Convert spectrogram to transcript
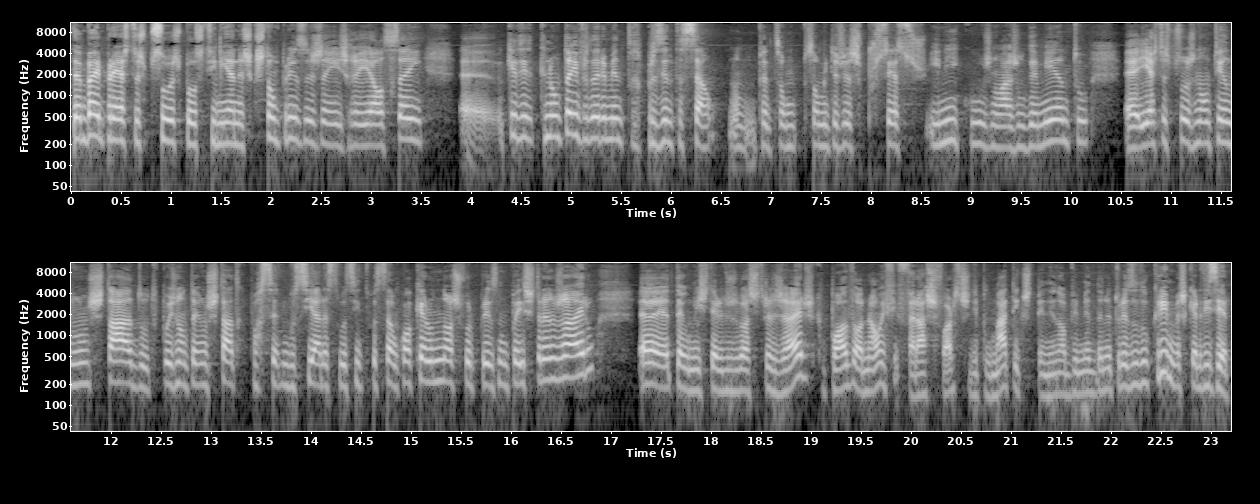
também para estas pessoas palestinianas que estão presas em Israel sem, uh, quer dizer, que não têm verdadeiramente representação, não, portanto, são, são, muitas vezes processos iníquos, não há julgamento, uh, e estas pessoas não tendo um Estado, depois não têm um Estado que possa negociar a sua situação, qualquer um de nós for preso num país estrangeiro, Uh, tem o Ministério dos Negócios Estrangeiros, que pode ou não, enfim, fará esforços diplomáticos, dependendo, obviamente, da natureza do crime, mas quer dizer,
